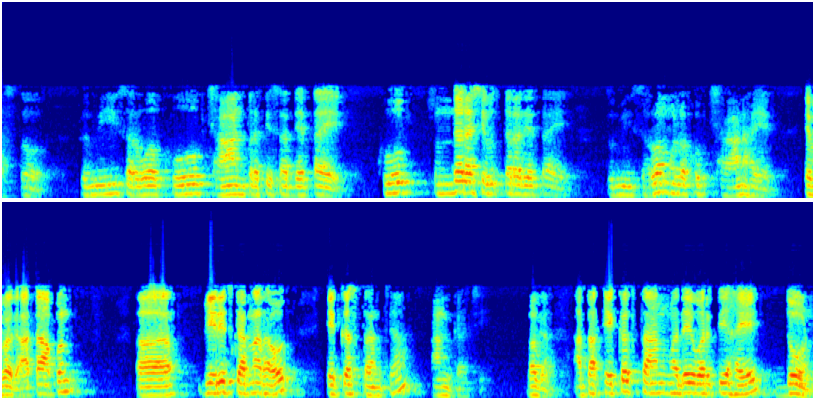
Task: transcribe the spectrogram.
असतो. तुम्ही सर्व खूप छान प्रतिसाद देताय. खूप सुंदर अशी उत्तरं आहे तुम्ही सर्व मुलं खूप छान आहेत. हे बघा आता आपण बेरीज करणार आहोत एकच स्थानच्या अंकाची. बघा आता एकच स्थानमध्ये वरती आहे दोन.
